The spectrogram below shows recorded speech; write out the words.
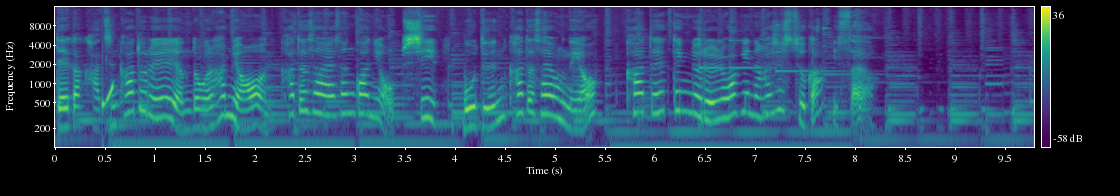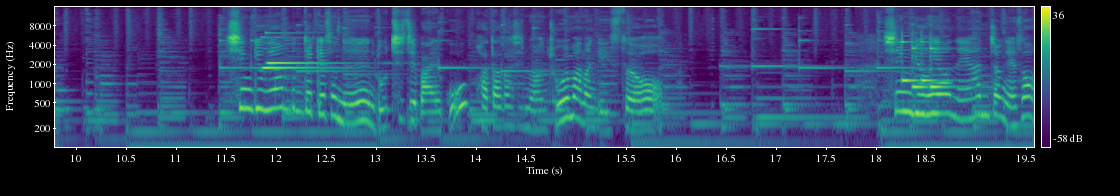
내가 가진 카드를 연동을 하면 카드사에 상관이 없이 모든 카드 사용 내역, 카드 혜택률을 확인을 하실 수가 있어요. 신규 회원분들께서는 놓치지 말고 받아가시면 좋을 만한 게 있어요. 신규 회원에 한정해서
